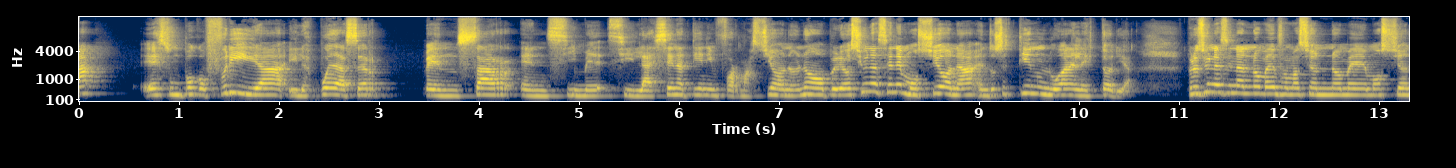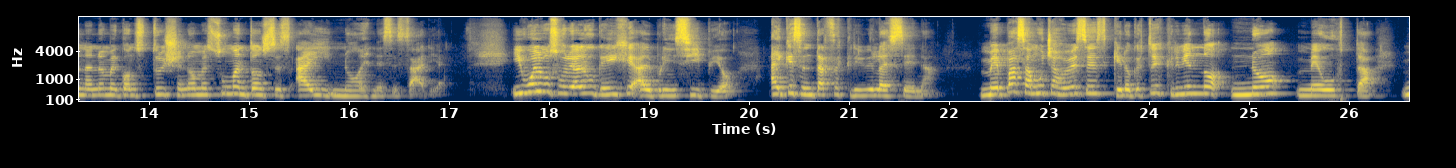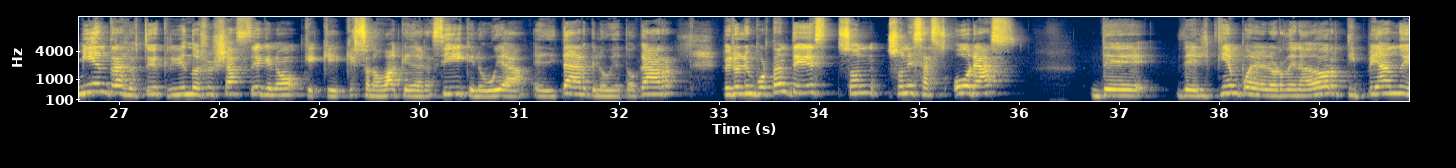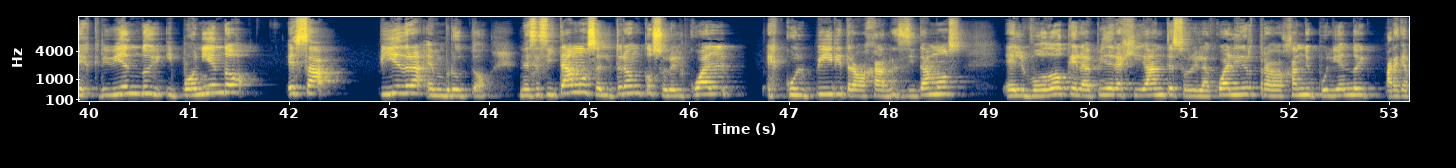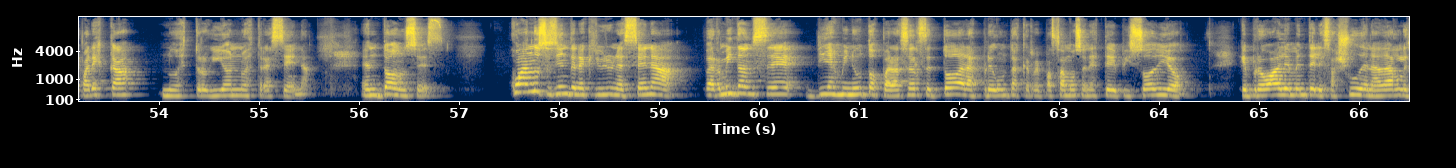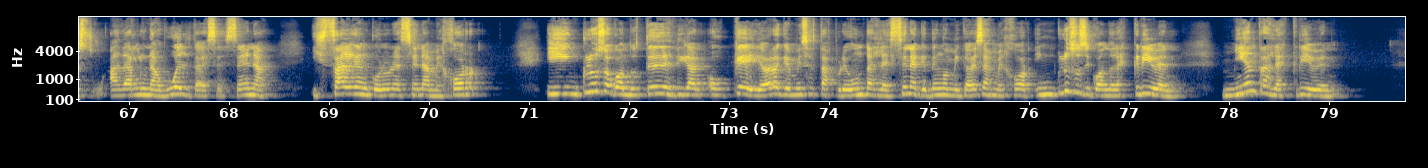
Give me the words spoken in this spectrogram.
es un poco fría y les puede hacer pensar en si, la escena tiene información o no, pero si una escena emociona, entonces tiene un lugar en la historia. Pero si una escena no me da información, no me emociona, no me construye, no me suma, entonces ahí no es necesaria. Y vuelvo sobre algo que dije al principio, hay que sentarse a escribir la escena. Me pasa muchas veces que lo que estoy escribiendo no me gusta. Mientras lo estoy escribiendo yo ya sé que, no, que, eso no va a quedar así, que lo voy a editar, que lo voy a tocar. Pero lo importante es, son, son esas horas de, del tiempo en el ordenador tipeando y escribiendo y poniendo esa piedra en bruto. Necesitamos el tronco sobre el cual esculpir y trabajar. Necesitamos el bodoque, la piedra gigante sobre la cual ir trabajando y puliendo y para que aparezca nuestro guion, nuestra escena. Entonces, cuando se sienten a escribir una escena, permítanse 10 minutos para hacerse todas las preguntas que repasamos en este episodio, que probablemente les ayuden a, darles, a darle una vuelta a esa escena y salgan con una escena mejor. Incluso cuando ustedes digan, ok, ahora que me hice estas preguntas, la escena que tengo en mi cabeza es mejor, incluso si cuando la escriben, mientras la escriben,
